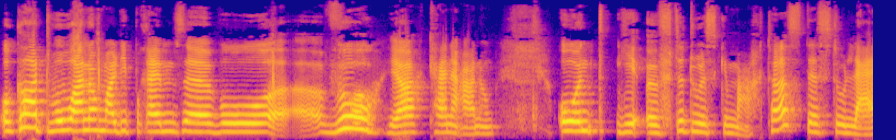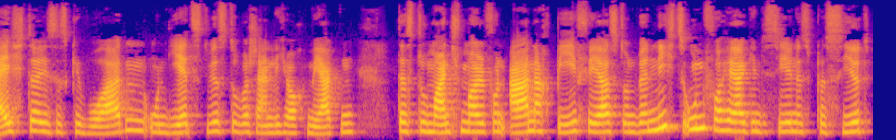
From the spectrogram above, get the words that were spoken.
oh Gott, wo war nochmal die Bremse, wo, äh, wo, ja, keine Ahnung. Und je öfter du es gemacht hast, desto leichter ist es geworden. Und jetzt wirst du wahrscheinlich auch merken, dass du manchmal von A nach B fährst und wenn nichts Unvorhergesehenes passiert,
